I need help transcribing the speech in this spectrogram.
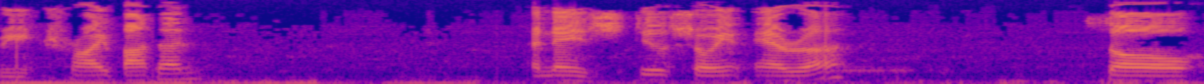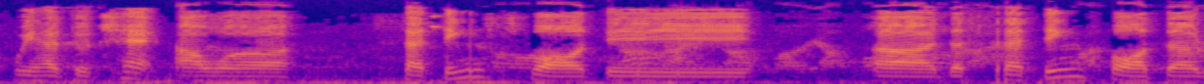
retry button and then it's still showing error. So we have to check our settings for the uh, the setting for the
